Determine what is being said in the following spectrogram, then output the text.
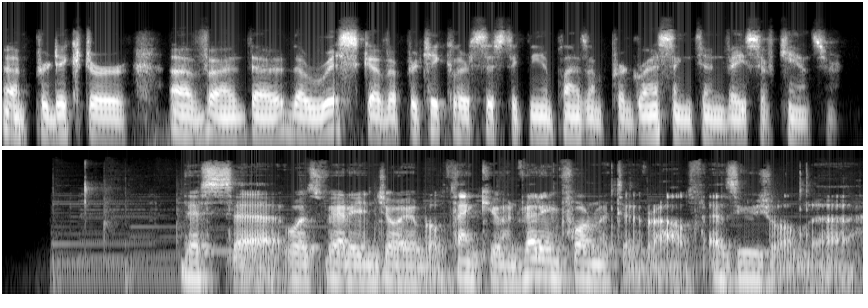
uh, predictor of uh, the the risk of a particular cystic neoplasm progressing to invasive cancer. This uh, was very enjoyable. Thank you, and very informative, Ralph, as usual. Uh,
